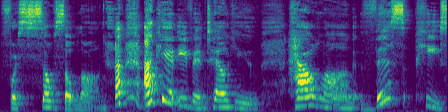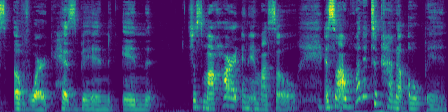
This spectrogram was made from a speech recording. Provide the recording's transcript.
for so, so long. I can't even tell you how long this piece of work has been in just my heart and in my soul. And so I wanted to kind of open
